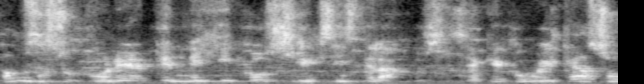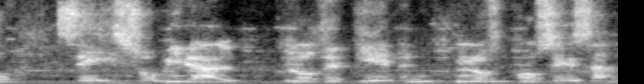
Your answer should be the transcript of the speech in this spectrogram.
Vamos a suponer que en México sí existe la justicia, que como el caso se hizo viral, los detienen, los procesan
